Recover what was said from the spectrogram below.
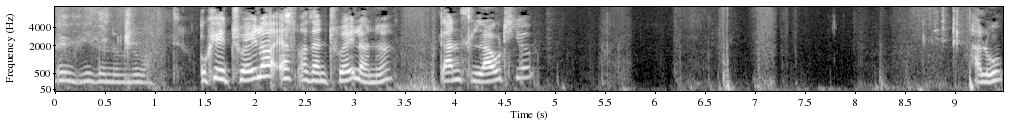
Irgendwie so eine Nummer. Okay, Trailer. Erstmal sein Trailer, ne? Ganz laut hier. Hallo?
